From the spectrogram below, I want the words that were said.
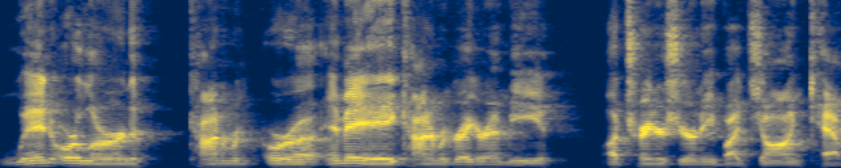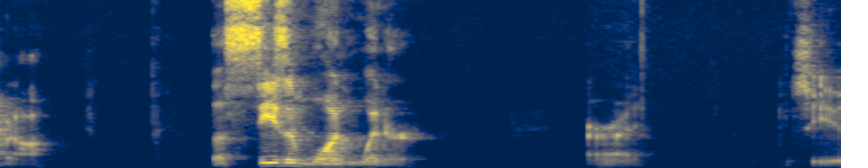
Win or Learn Conor or uh, MAA Conor McGregor and Me a Trainer's Journey by John Kavanagh, the season one winner. All right. Let's see.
